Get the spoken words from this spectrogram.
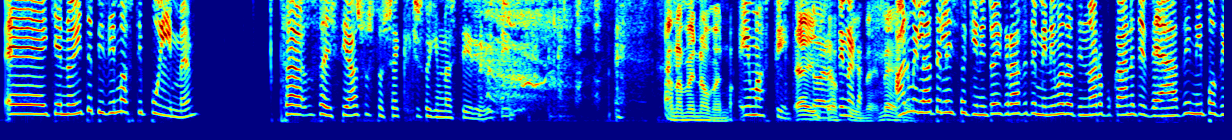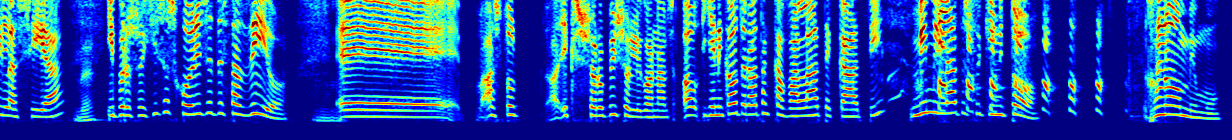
Ε, και εννοείται επειδή είμαι αυτή που είμαι, θα, θα εστιάσω στο σεξ και στο γυμναστήριο. γιατί Αναμενόμενο. Είμαι αυτή. Ε, είσαι τώρα. αυτή, Τι να ναι, κάνω. ναι, Αν ναι. μιλάτε, λέει, στο κινητό ή γράφετε μηνύματα την ώρα που κάνετε βεάδιν ή ποδηλασία, Ναι. η προσοχή σας χωρίζεται στα δύο. Ε, Α το εξισορροπήσω λίγο ανάμεσα. Ο, Γενικότερα, όταν καβαλάτε κάτι, μην μιλάτε στο κινητό. Γνώμη μου.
